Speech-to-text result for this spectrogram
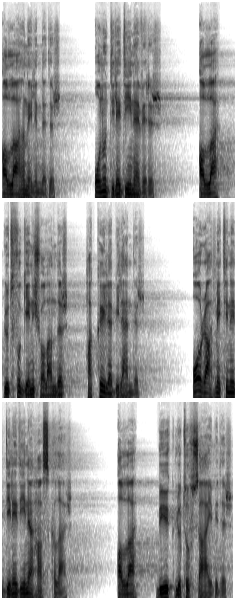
Allah'ın elindedir. Onu dilediğine verir. Allah lütfu geniş olandır, hakkıyla bilendir. O rahmetini dilediğine has kılar. Allah büyük lütuf sahibidir.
